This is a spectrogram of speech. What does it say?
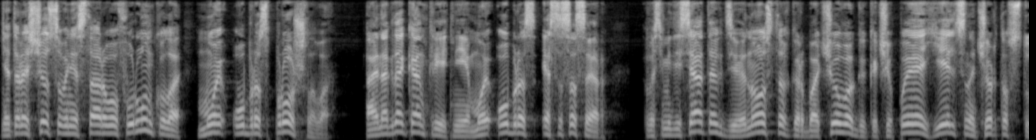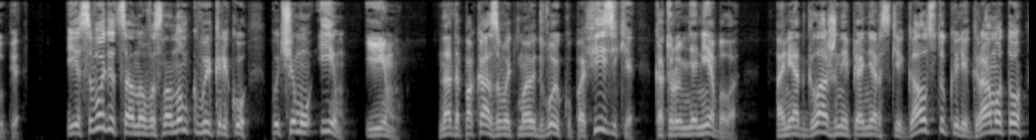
Это расчесывание старого фурункула – мой образ прошлого, а иногда конкретнее – мой образ СССР, 80-х, 90-х, Горбачева, ГКЧП, Ельцина, чертов ступе. И сводится оно в основном к выкрику «Почему им? Им!» Надо показывать мою двойку по физике, которой у меня не было, а не отглаженный пионерский галстук или грамоту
